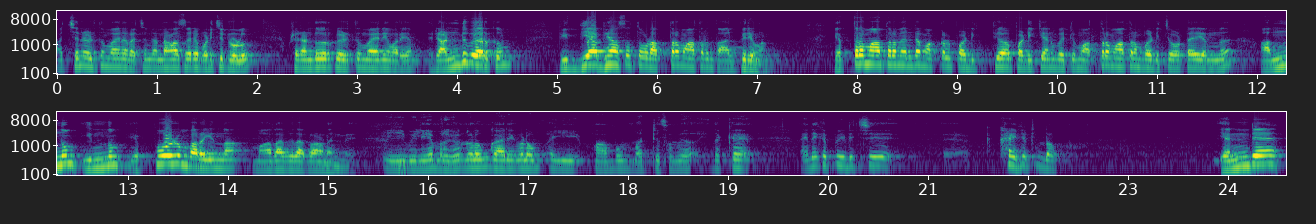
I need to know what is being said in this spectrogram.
അച്ഛൻ എഴുത്തും വായന. അച്ഛൻ രണ്ടാം ക്ലാസ് വരെ പഠിച്ചിട്ടുള്ളൂ. പക്ഷേ രണ്ടുപേർക്കും എഴുത്തും വായനയും അറിയാം. രണ്ടുപേർക്കും വിദ്യാഭ്യാസത്തോട് അത്രമാത്രം താല്പര്യമാണ്. എത്രമാത്രം എന്റെ മക്കൾ പഠിക്കുക പഠിക്കാൻ പറ്റുമോ അത്രമാത്രം പഠിച്ചോട്ടെ എന്ന് അന്നും ഇന്നും എപ്പോഴും പറയുന്ന മാതാപിതാക്കളാണ് എന്നെ. ഈ വലിയ മൃഗങ്ങളും കാര്യങ്ങളും ഈ പാമ്പും മറ്റ് സമയ ഇതൊക്കെ അതിനെയൊക്കെ പിടിച്ച് കഴിഞ്ഞിട്ടുണ്ടോ? എന്റെ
